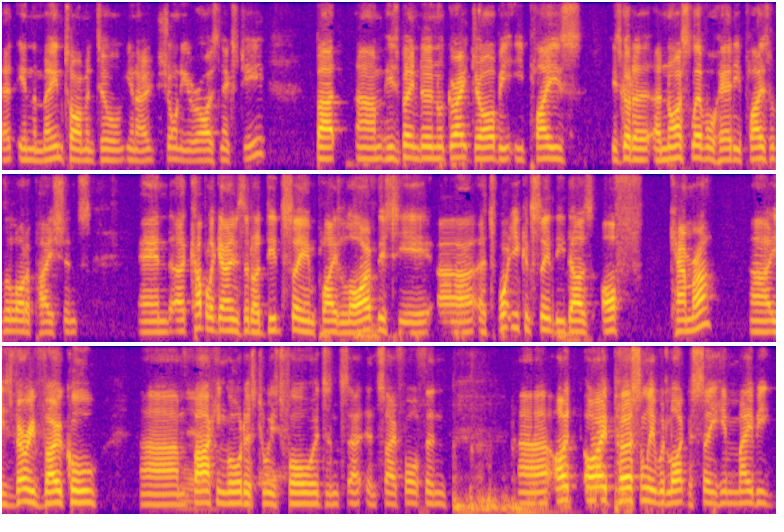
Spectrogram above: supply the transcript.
at, in the meantime until you know Shawnee arrives next year. But um, he's been doing a great job. He, he plays. He's got a, a, nice level head. He plays with a lot of patience. And a couple of games that I did see him play live this year, uh, it's what you can see that he does off camera. Uh, he's very vocal, um, yeah. barking orders to his forwards and so, and so forth. And uh, I, I personally would like to see him maybe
